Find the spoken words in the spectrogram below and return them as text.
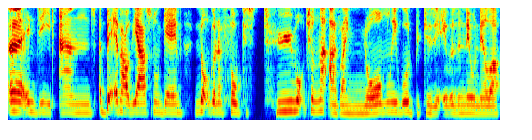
Uh, indeed, and a bit about the Arsenal game. Not going to focus too much on that as I normally would because it was a nil niller.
